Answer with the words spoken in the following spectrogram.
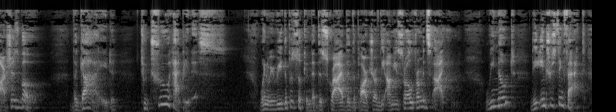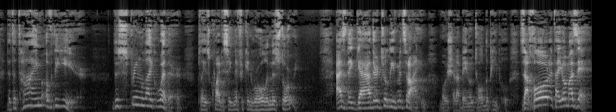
Parshas Bo, the guide to true happiness. When we read the Pasukim that describe the departure of the Am Yisrael from Mitzrayim, we note the interesting fact that the time of the year, the spring-like weather, plays quite a significant role in this story. As they gathered to leave Mitzrayim, Moshe Rabbeinu told the people, Zachor et hayom hazeh,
